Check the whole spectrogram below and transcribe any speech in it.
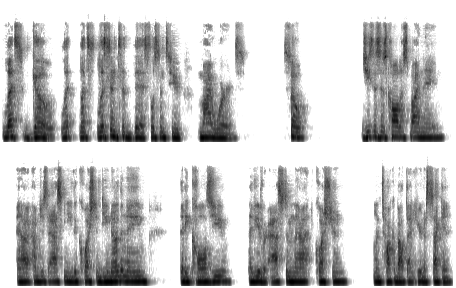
Let's go. Let, let's listen to this. Listen to my words. So, Jesus has called us by name. And I, I'm just asking you the question Do you know the name that he calls you? Have you ever asked him that question? I'm going to talk about that here in a second.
